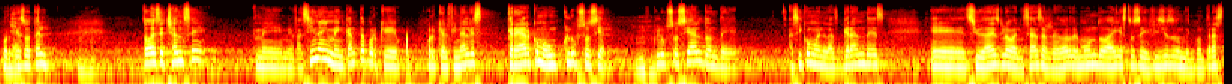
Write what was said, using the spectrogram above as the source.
porque es hotel. Todo ese chance me, me, fascina y me encanta porque, porque al final es crear como un club social. Club social donde, así como en las grandes eh, ciudades globalizadas alrededor del mundo, hay estos edificios donde encontrás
